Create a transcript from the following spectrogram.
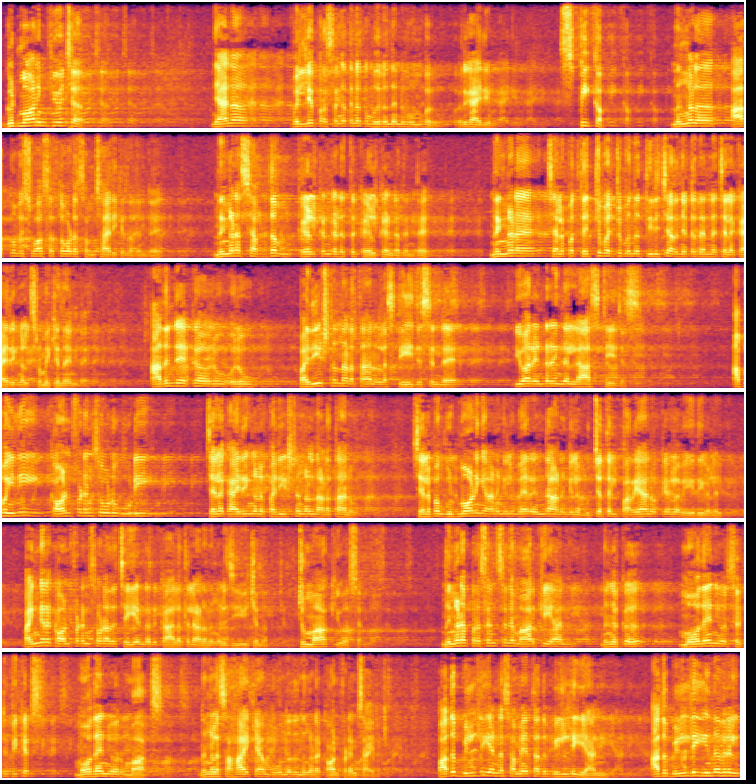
Good morning future ഞാൻ വലിയ പ്രസംഗത്തിനൊക്കെ മുതിരുന്നതിന് മുമ്പ് ഒരു കാര്യം. സ്പീക്കപ്പ് നിങ്ങൾ ആത്മവിശ്വാസത്തോടെ സംസാരിക്കുന്നതിന്റെ നിങ്ങളുടെ ശബ്ദം കേൾക്കേണ്ടടുത്ത് കേൾക്കേണ്ടതിന്റെ നിങ്ങളുടെ ചിലപ്പോൾ തെറ്റുപറ്റുമെന്ന് തിരിച്ചറിഞ്ഞിട്ട് തന്നെ ചില കാര്യങ്ങൾ ശ്രമിക്കുന്നതിന്റെ അതിന്റെയൊക്കെ ഒരു ഒരു പരീക്ഷണം നടത്താനുള്ള സ്റ്റേജസിന്റെ you are entering the last stages അപ്പൊ ഇനി കോൺഫിഡൻസോട് കൂടി ചില കാര്യങ്ങൾ പരീക്ഷണങ്ങൾ നടത്താനോ ചിലപ്പം ഗുഡ് മോർണിംഗ് ആണെങ്കിലും വേറെ എന്താണെങ്കിലും ഉച്ചത്തിൽ പറയാനൊക്കെയുള്ള വേദികളിൽ ഭയങ്കര കോൺഫിഡൻസോടെ അത് ചെയ്യേണ്ട ഒരു കാലത്തിലാണ് നിങ്ങൾ ജീവിക്കുന്നത്. ടു മാർക്ക് യുവർ സെൽഫ് നിങ്ങളുടെ പ്രസൻസിനെ മാർക്ക് ചെയ്യാൻ നിങ്ങൾക്ക് more than your certificates more than your marks നിങ്ങളെ സഹായിക്കാൻ പോകുന്നത് നിങ്ങളുടെ കോൺഫിഡൻസ് ആയിരിക്കും. അപ്പൊ അത് ബിൽഡ് ചെയ്യേണ്ട സമയത്ത് അത് ബിൽഡ് ചെയ്യാൻ അത് ബിൽഡ് ചെയ്യുന്നവരിൽ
